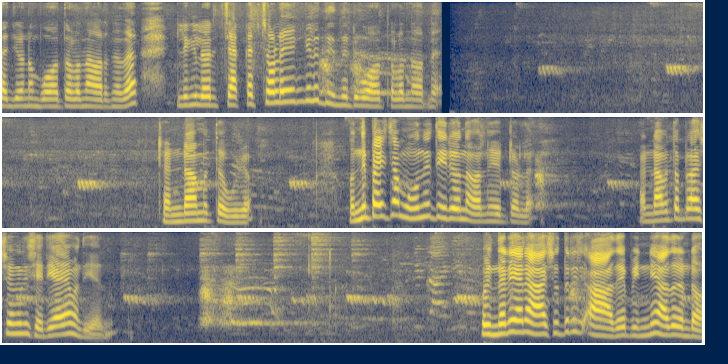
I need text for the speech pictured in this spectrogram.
സജീവണം പോകത്തുള്ളൂ എന്നാണ് പറഞ്ഞത്. ഇല്ലെങ്കിൽ ഒരു ചക്കച്ചുളയെങ്കിലും തിന്നിട്ട് പോകത്തുള്ളൂ എന്ന് പറഞ്ഞത് രണ്ടാമത്തെ ഊഴം. ഒന്നി പഴിച്ചാൽ മൂന്നിൽ തീരുമെന്നാണ് പറഞ്ഞു കേട്ടുള്ളത് രണ്ടാമത്തെ പ്രാവശ്യമെങ്കിലും ശരിയായാൽ മതിയായിരുന്നു. അപ്പോൾ ഇന്നലെ ഞാൻ ആശുപത്രി ആ അതെ പിന്നെ അത് കണ്ടോ?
